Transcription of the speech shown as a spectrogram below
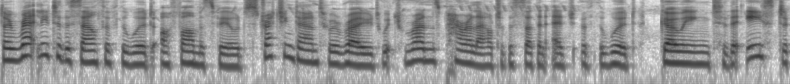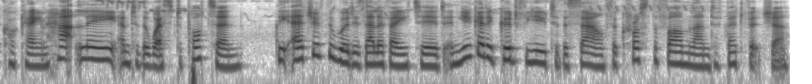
Directly to the south of the wood are farmers' fields, stretching down to a road which runs parallel to the southern edge of the wood, going to the east to Cockayne Hatley and to the west to Potton. The edge of the wood is elevated, and you get a good view to the south across the farmland of Bedfordshire.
